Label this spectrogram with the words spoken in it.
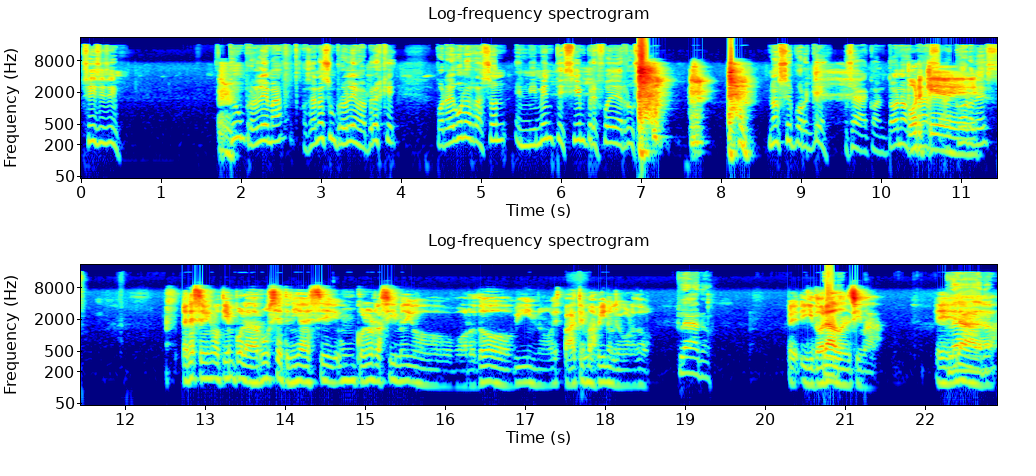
Sí, sí, sí. Tengo un problema. O sea, no es un problema, pero es que por alguna razón en mi mente siempre fue de Rusia. No sé por qué. O sea, con tonos Porque- más acordes. En ese mismo tiempo la de Rusia tenía ese un color así medio Bordeaux, vino. Es, es más vino que Bordeaux. Claro. Y dorado encima. Era. Claro.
